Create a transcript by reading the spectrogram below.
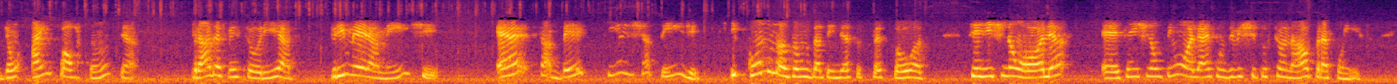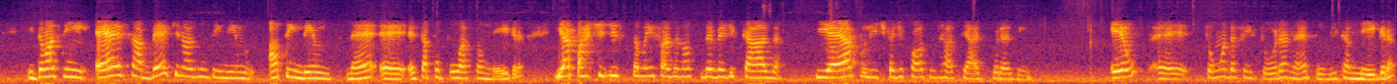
Então, a importância para a defensoria, primeiramente, é saber quem a gente atende e como nós vamos atender essas pessoas se a gente não olha, é, se a gente não tem um olhar, inclusive, institucional para com isso. Então, assim, é saber que nós entendemos, atendemos né, é, essa população negra e, a partir disso, também fazer nosso dever de casa, que é a política de cotas raciais, por exemplo. Eu é, sou uma defensora né, pública negra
